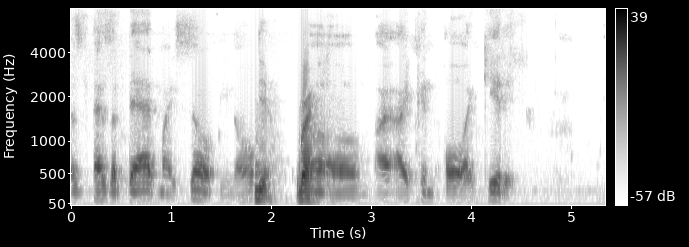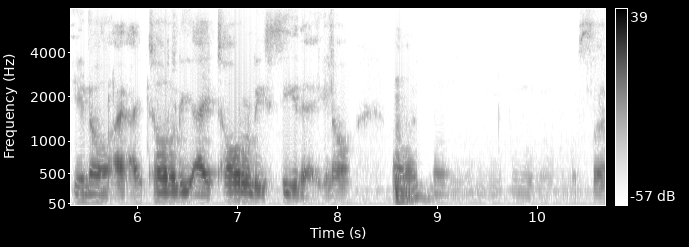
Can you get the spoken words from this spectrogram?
as as a dad myself, you know, yeah, right. Um, I, I can, oh, I get it. You know, I, I totally, I totally see that. You know, mm-hmm. so,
